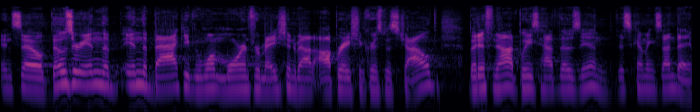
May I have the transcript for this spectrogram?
And so those are in the in the back if you want more information about Operation Christmas Child. But if not, please have those in this coming Sunday.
